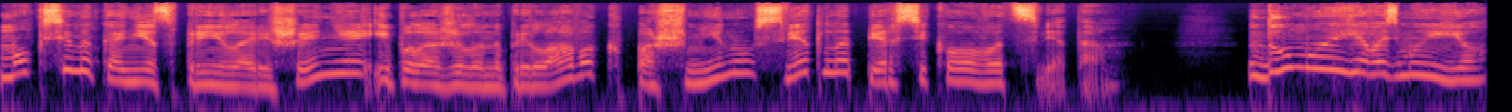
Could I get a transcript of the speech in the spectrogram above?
Мокси наконец приняла решение и положила на прилавок пашмину светло-персикового цвета. Думаю, я возьму ее.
